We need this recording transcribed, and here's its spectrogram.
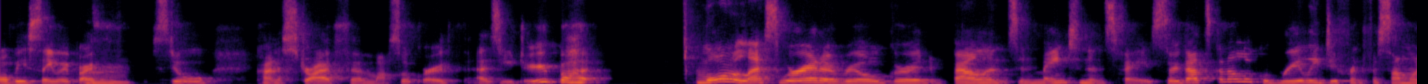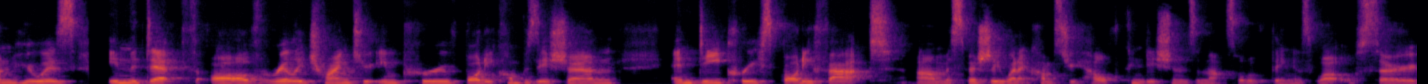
Obviously, we both mm. still kind of strive for muscle growth as you do, but more or less we're at a real good balance and maintenance phase. So that's going to look really different for someone who is in the depth of really trying to improve body composition and decrease body fat, um, especially when it comes to health conditions and that sort of thing as well. So,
